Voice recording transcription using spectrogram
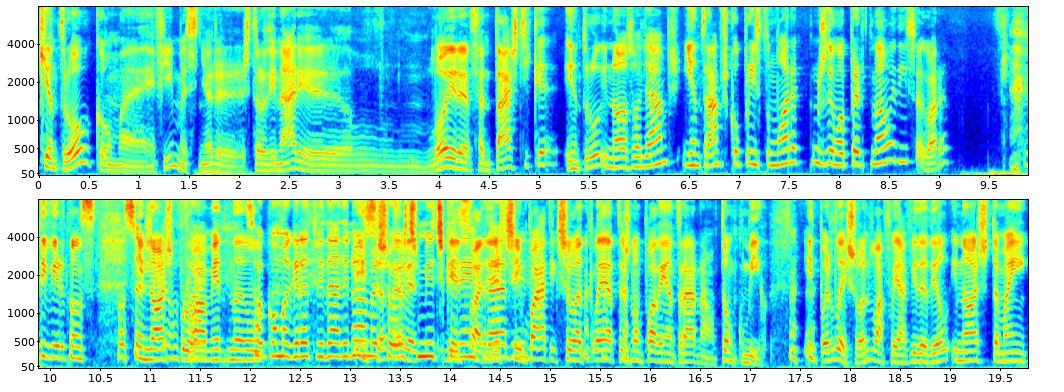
que entrou com uma, enfim, uma senhora extraordinária, loira, fantástica, entrou e nós olhámos e entramos com o príncipe do Mónaco, que nos deu um aperto de mão e disse, agora divirtam-se. e nós provavelmente não. Só com uma gratuidade enorme, mas só estes miúdos querem Disse, entrar. estes simpáticos são atletas, não podem entrar, não, estão comigo. E depois deixou-nos, lá foi a vida dele, e nós também,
